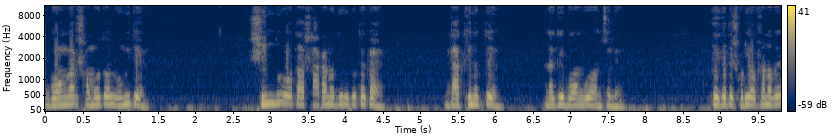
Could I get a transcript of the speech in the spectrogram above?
গঙ্গার সমতল ভূমিতে। সিন্ধু ও তার শাখা নদীর উপত্যকায়, দাক্ষিণাত্যে নাকি বঙ্গ অঞ্চলে। এক্ষেত্রে সঠিক অপশন হবে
